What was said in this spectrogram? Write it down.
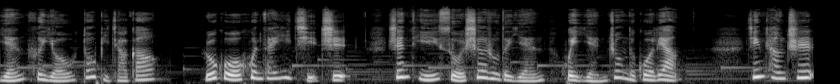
盐和油都比较高，如果混在一起吃，身体所摄入的盐会严重的过量，经常吃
